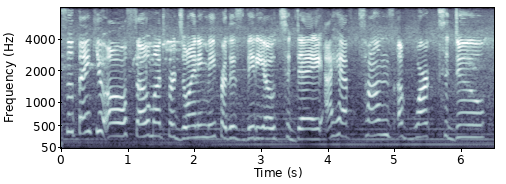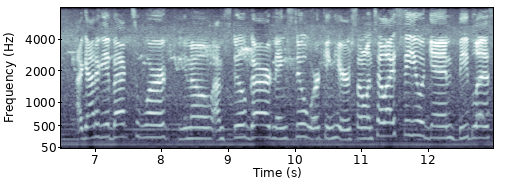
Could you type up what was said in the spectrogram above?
So thank you all so much for joining me for this video today. I have tons of work to do I gotta get back to work. You know, I'm still gardening, still working here. So until I see you again, be blessed.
